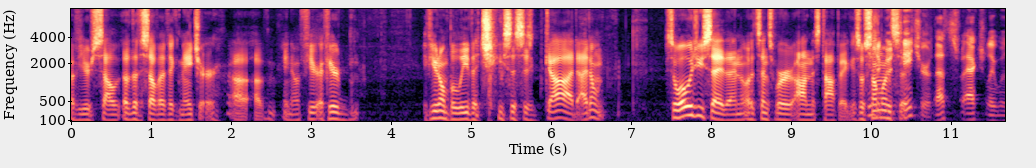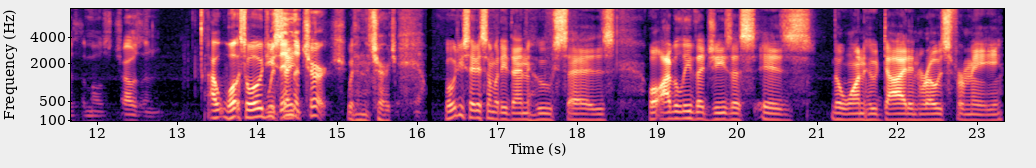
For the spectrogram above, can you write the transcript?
of your self of the salvific nature. Uh, of you know, if you're if you're if you don't believe that Jesus is God, I don't. So what would you say then, since we're on this topic? So He's someone a good said, teacher. That's actually was the most chosen uh, what, so what would you within say the church. within the church? Yeah. What would you say to somebody then who says, "Well, I believe that Jesus is the one who died and rose for me.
